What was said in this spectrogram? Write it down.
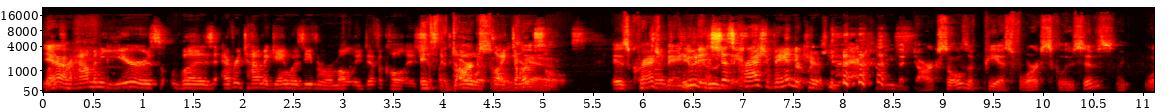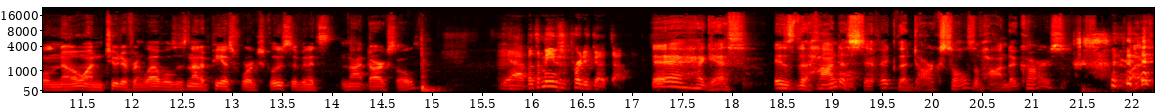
Yeah. For how many years was every time a game was even remotely difficult, it's, It's just like, Dark oh, it's like Dark yeah. Souls. Is Crash like, Bandicoot. dude, it's just Crash Bandicoot. actually the Dark Souls of PS4 exclusives? Like, well, no, on two different levels. It's not a PS4 exclusive, and it's not Dark Souls. yeah, but the memes are pretty good though. Yeah, I guess. Is the Honda Yeah. Civic the Dark Souls of Honda cars? What?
